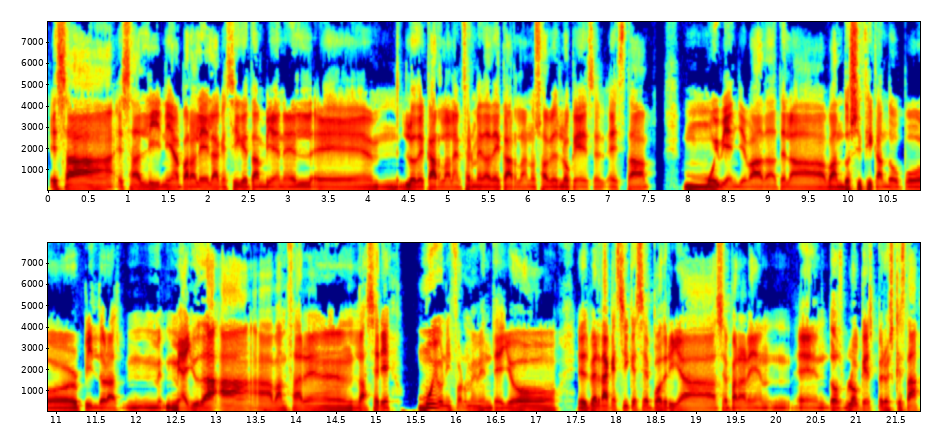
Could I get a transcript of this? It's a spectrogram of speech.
esa, esa línea paralela que sigue también el, eh, lo de Carla, la enfermedad de Carla, no sabes lo que es, está muy bien llevada, te la van dosificando por píldoras. Me ayuda a, avanzar en la serie muy uniformemente. Yo es verdad que sí que se podría separar en, dos bloques, pero es que está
